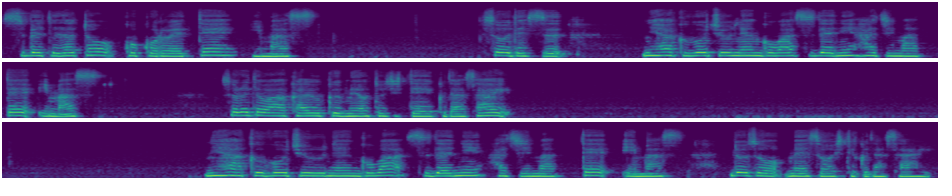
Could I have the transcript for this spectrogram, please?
全てだと心得ています。そうです。250年後はすでに始まっています。それでは軽く目を閉じてください。250年後はすでに始まっています。どうぞ瞑想してください。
